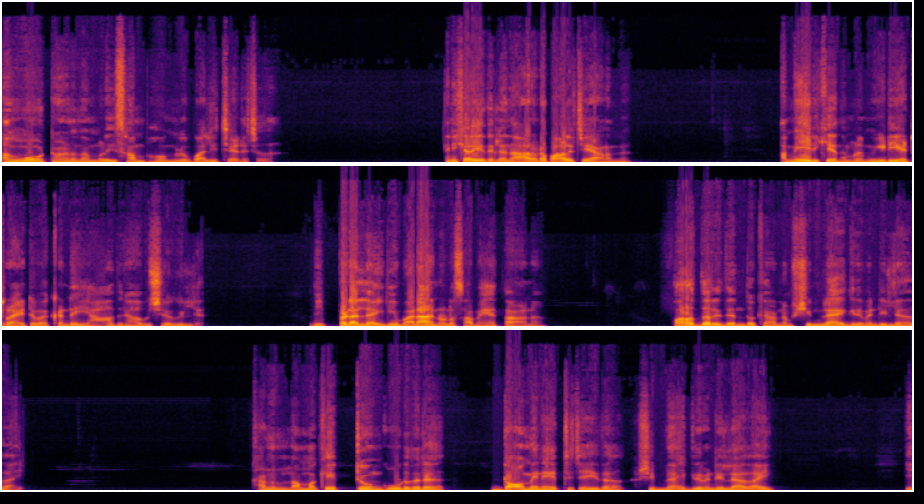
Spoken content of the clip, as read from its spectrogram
അങ്ങോട്ടാണ് നമ്മൾ ഈ സംഭവങ്ങൾ വലിച്ചടിച്ചത്. എനിക്കറിയത്തില്ല ആരുടെ പാളിച്ചയാണെന്ന്. അമേരിക്കയെ നമ്മൾ മീഡിയേറ്ററായിട്ട് വെക്കേണ്ട യാതൊരു ആവശ്യവുമില്ല ഇപ്പോഴല്ല ഇനി വരാനുള്ള സമയത്താണ്. ഫർദർ ഇതെന്തോ കാരണം ഷിംല എഗ്രിമെന്റ് ഇല്ലാതായി. കാരണം നമുക്ക് ഏറ്റവും കൂടുതൽ ഡോമിനേറ്റ് ചെയ്ത ഷിബ്ന എഗ്രിമെന്റ് ഇല്ലാതായി. ഈ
